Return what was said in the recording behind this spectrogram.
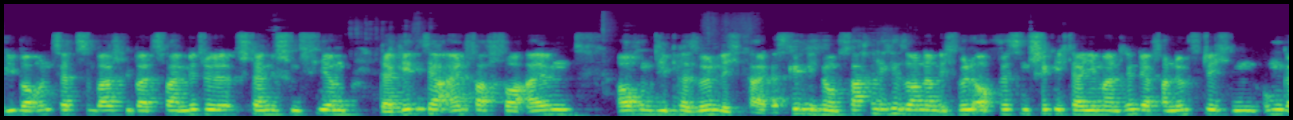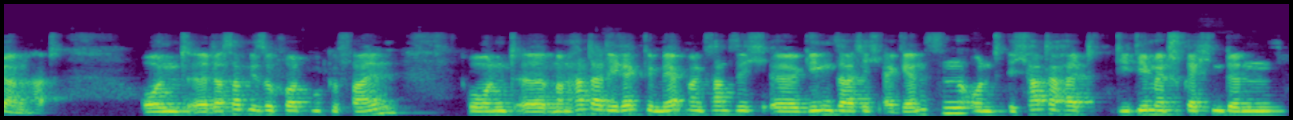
wie bei uns jetzt zum Beispiel bei zwei mittelständischen Firmen, da geht es ja einfach vor allem auch um die Persönlichkeit. Es geht nicht nur ums Fachliche, sondern ich will auch wissen, schicke ich da jemanden hin, der vernünftigen Umgang hat. Und äh, das hat mir sofort gut gefallen. Und äh, man hat da direkt gemerkt, man kann sich äh, gegenseitig ergänzen. Und ich hatte halt die dementsprechenden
